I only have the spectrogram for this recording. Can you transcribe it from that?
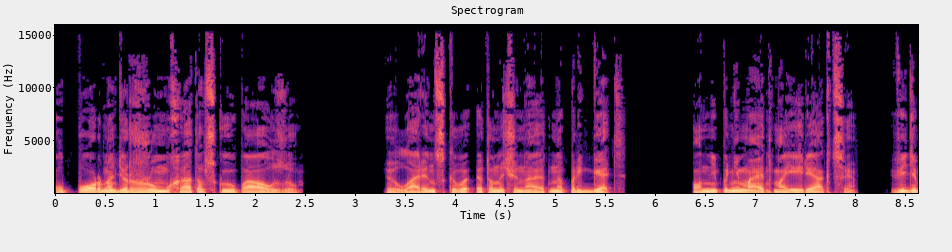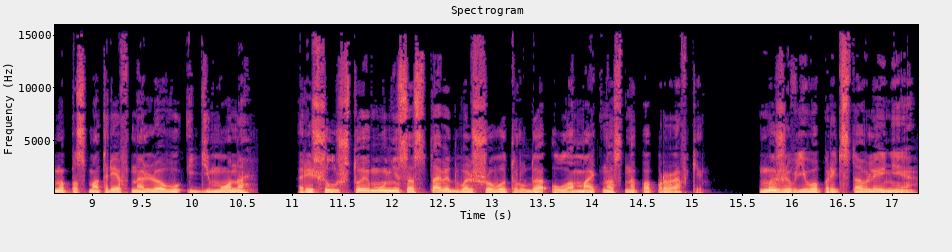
Упорно держу мхатовскую паузу. И Ларинского это начинает напрягать. Он не понимает моей реакции. Видимо, посмотрев на Леву и Димона, решил, что ему не составит большого труда уломать нас на поправки. Мы же в его представлении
